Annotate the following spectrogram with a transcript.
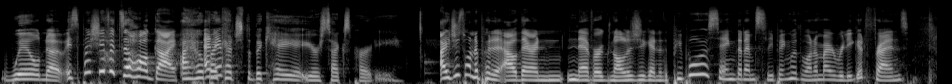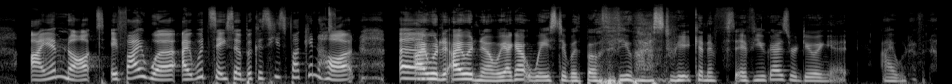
will know, especially if it's a hot guy. I hope And I if- catch the bouquet at your sex party. I just want to put it out there and never acknowledge again. The people who are saying that I'm sleeping with one of my really good friends, I am not. If I were, I would say so because he's fucking hot. Um, I would, I would know. I got wasted with both of you last week, and if if you guys were doing it, I would have known.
